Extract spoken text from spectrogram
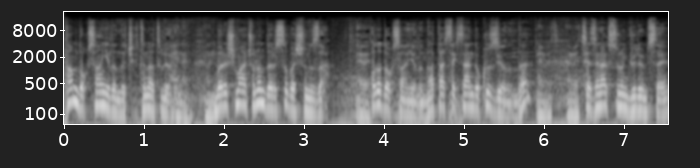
Tam 90 yılında çıktığını hatırlıyorum. Aynen, aynen. Barış Manço'nun Darısı Başınıza. Evet. O da 90 yılında. Hatta 89 yılında. Evet, evet. Sezen Aksu'nun Gülümse,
